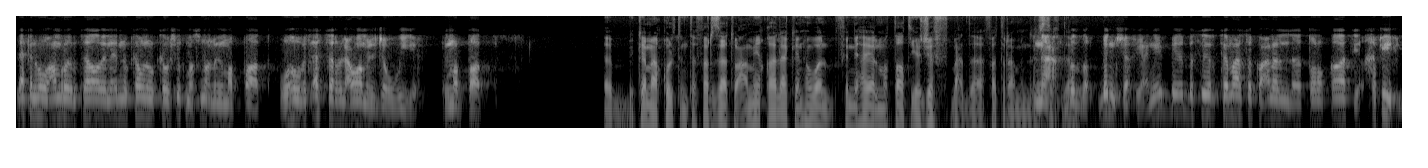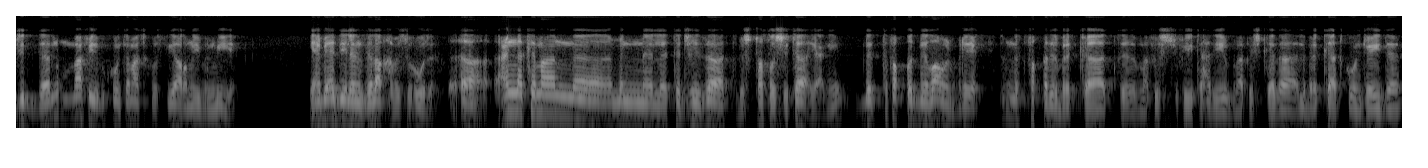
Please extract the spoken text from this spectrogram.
لكن هو عمره افتراضي لأنه كونه الكوشوك مصنوع من المطاط وهو بتأثر بالعوامل الجوية المطاط. كما قلت أنت فرزاته عميقة لكن هو في النهاية المطاط يجف بعد فترة من نعم، الاستخدام. نعم بالضبط. بنشف يعني بصير تماسكه على الطرقات خفيف جدا وما في بيكون تماسك بالسيارة 100% يعني بيؤدي إلى انزلاقها بسهولة. آه عندنا كمان آه من التجهيزات بفصل الشتاء يعني تفقد نظام ال brake، نتفقد البريكات آه، ما فيش في تهريب ما فيش كذا، البريكات تكون جيدة،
